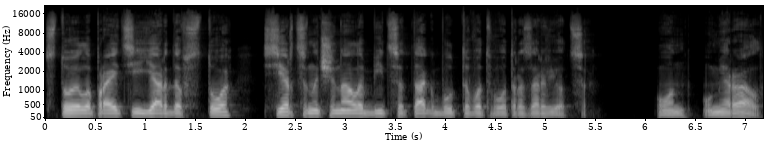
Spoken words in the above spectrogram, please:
Стоило пройти ярдов сто, сердце начинало биться так, будто вот-вот разорвется. Он умирал.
